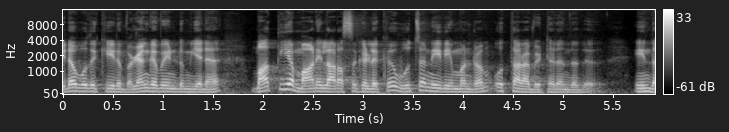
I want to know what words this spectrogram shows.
இடஒதுக்கீடு வழங்க வேண்டும் என மத்திய மாநில அரசுகளுக்கு உச்சநீதிமன்றம் உத்தரவிட்டிருந்தது. இந்த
